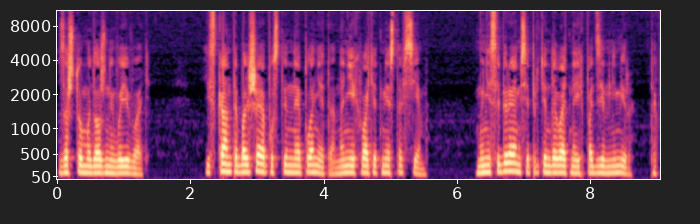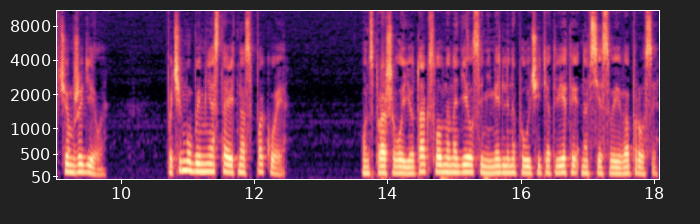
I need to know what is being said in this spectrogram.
за что мы должны воевать. Исканта – большая пустынная планета, на ней хватит места всем. Мы не собираемся претендовать на их подземный мир. Так в чем же дело? Почему бы им не оставить нас в покое? Он спрашивал ее так, словно надеялся немедленно получить ответы на все свои вопросы.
